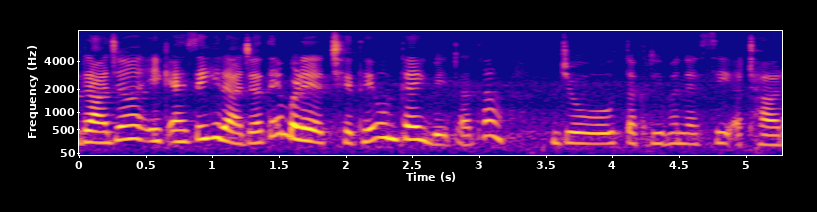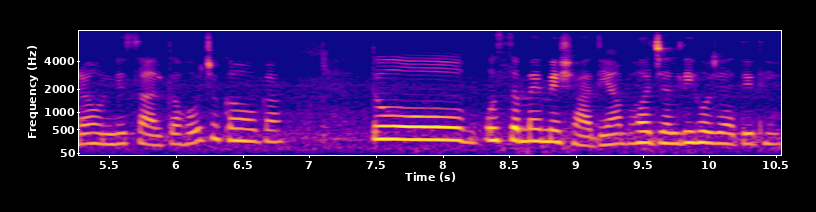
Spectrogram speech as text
राजा एक ऐसे ही राजा थे, बड़े अच्छे थे, उनका एक बेटा था, जो तकरीबन ऐसे अठारह उन्नीस साल का हो चुका होगा। तो उस समय में शादियाँ बहुत जल्दी हो जाती थी।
